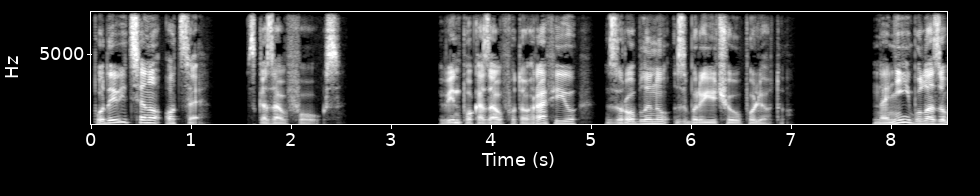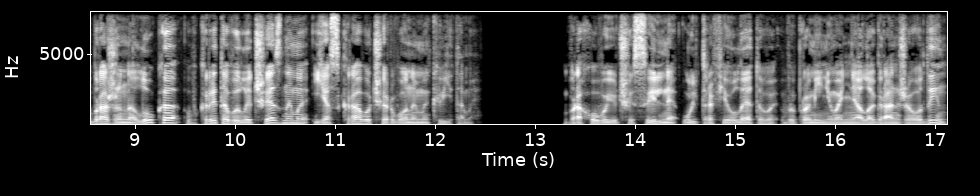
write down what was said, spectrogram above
Подивіться на оце, сказав Фоукс. Він показав фотографію, зроблену з бриючого польоту. На ній була зображена лука, вкрита величезними яскраво червоними квітами. Враховуючи сильне ультрафіолетове випромінювання Лагранжа 1,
